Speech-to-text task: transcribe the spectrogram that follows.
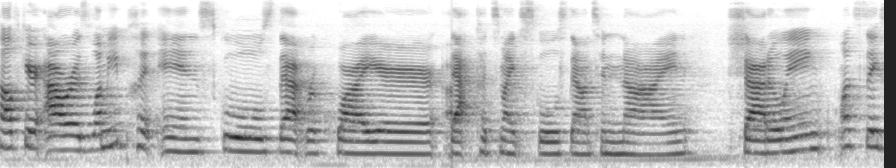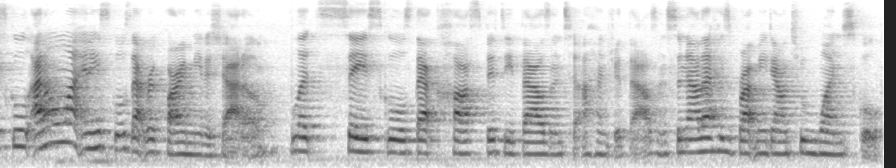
healthcare hours, let me put in schools that require, that cuts my schools down to nine. Shadowing, let's say schools, I don't want any schools that require me to shadow. Let's say schools that cost 50,000 to 100,000. So now that has brought me down to one school.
